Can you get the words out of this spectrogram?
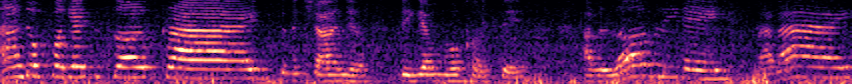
And don't forget to subscribe to the channel to get more content. Have a lovely day. Bye bye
